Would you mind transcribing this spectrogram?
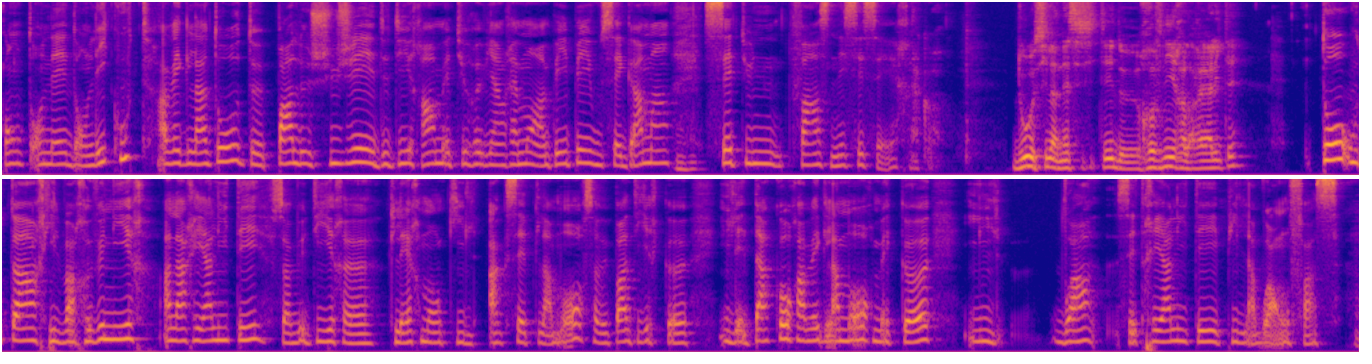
quand on est dans l'écoute avec l'ado, de pas le juger et de dire ah mais tu reviens vraiment un bébé ou c'est gamin, mhm. c'est une phase nécessaire. D'accord. D'où aussi la nécessité de revenir à la réalité. Tôt ou tard, il va revenir à la réalité. Ça veut dire euh, clairement qu'il accepte la mort. Ça ne veut pas dire qu'il est d'accord avec la mort, mais qu'il voit cette réalité et puis la voit en face. Hmm.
